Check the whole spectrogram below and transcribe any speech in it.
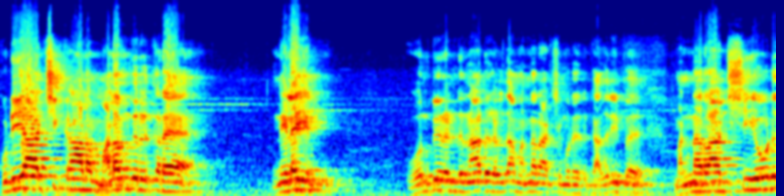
குடியாட்சி காலம் மலர்ந்திருக்கிற நிலையில் ஒன்று இரண்டு நாடுகள் தான் மன்னராட்சி முறை இருக்குது அதில் இப்போ மன்னராட்சியோடு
